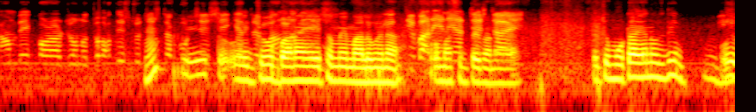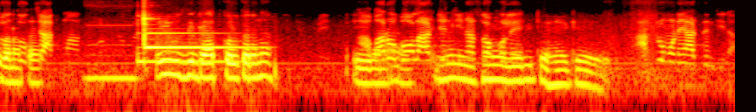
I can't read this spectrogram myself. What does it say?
কামব্যাক করার জন্য যথেষ্ট হুম? চেষ্টা করছে ये तो সেই ये ক্ষেত্রে जो बनाए ये तो मैं मालूम है ना বাংলাদেশ वो বাড়িয়ে मासूद নেওয়ার भाई बनाया চেষ্টায় ये जो मोटा है ना उस दिन वही বিশতক बनाता है চাকমা वही उस दिन रात कॉल करे ना ये আবারও बनाया বল उसने। আর্জেন্টিনার इसमें দখলে ये भी तो है कि আক্রমণে আর্জেন্টিনা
